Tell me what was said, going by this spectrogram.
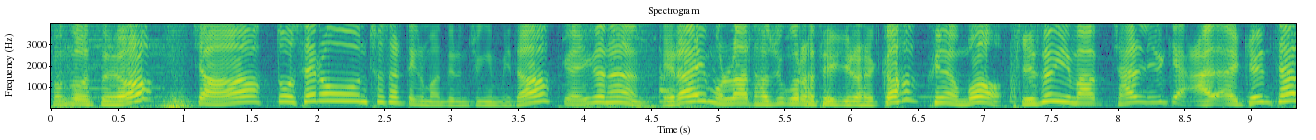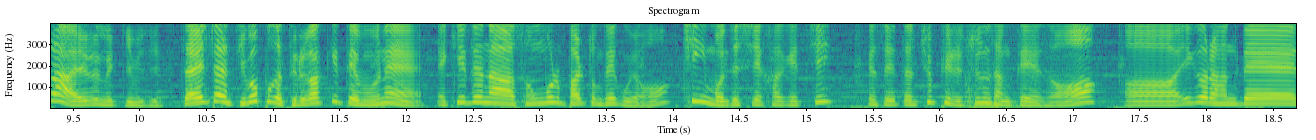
반가웠어요. 자 또 새로운 초살댁을 만드는 중입니다. 야 이거는 에라이 몰라 다 죽어라 덱이랄까? 그냥 뭐 개성이 막 잘 이렇게 아, 아, 괜찮아. 이런 느낌이지. 자 일단 debuff가 들어갔기 때문에 에키드나 성물은 발동되고요. 킹이 먼저 시작하겠지 그래서 일단 주피를 준 상태에서 어 이걸 한 대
